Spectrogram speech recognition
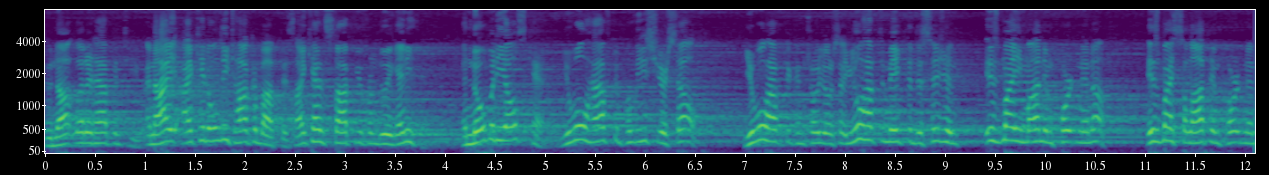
Do not let it happen to you. And I, I can only talk about this. I can't stop you from doing anything. And nobody else can. You will have to police yourself. You will have to control yourself. You'll have to make the decision, is my iman important enough? Is my salat important enough?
